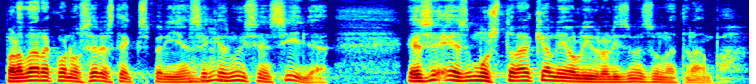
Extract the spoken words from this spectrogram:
para dar a conocer esta experiencia que es muy sencilla es, mostrar que el neoliberalismo es una trampa.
